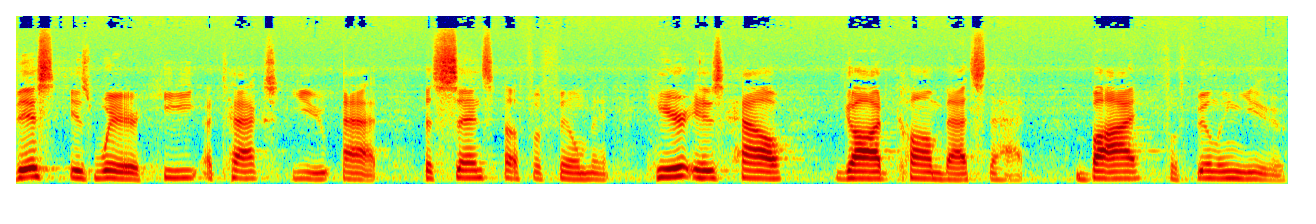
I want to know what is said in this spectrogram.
This is where he attacks you at the sense of fulfillment. Here is how God combats that by fulfilling you,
